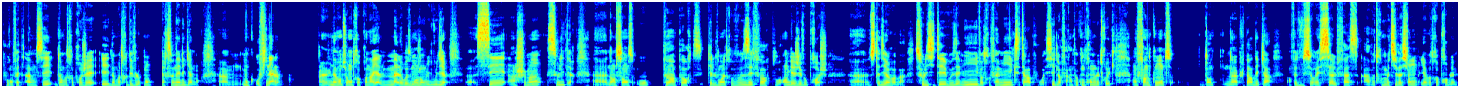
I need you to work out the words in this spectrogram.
pour en fait avancer dans votre projet et dans votre développement personnel également. Euh, donc au final, euh, une aventure entrepreneuriale, malheureusement j'ai envie de vous dire, euh, c'est un chemin solitaire. dans le sens où peu importe quels vont être vos efforts pour engager vos proches, c'est-à-dire bah, solliciter vos amis, votre famille, etc., pour essayer de leur faire un peu comprendre le truc. En fin de compte, dans, la plupart des cas, en fait, vous serez seul face à votre motivation et à votre problème.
